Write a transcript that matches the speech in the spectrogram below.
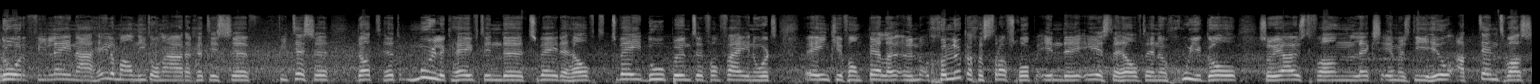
door Filena. Helemaal niet onaardig. Het is Vitesse dat het moeilijk heeft in de tweede helft. Twee doelpunten van Feyenoord. Eentje van Pelle. Een gelukkige strafschop in de eerste helft. En een goede goal zojuist van Lex Immers die heel attent was.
